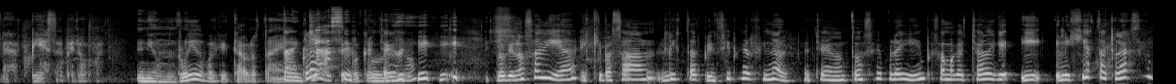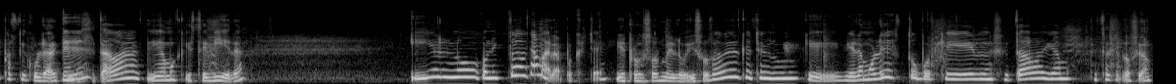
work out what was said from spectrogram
la pieza, pero ni un ruido porque el cabro está en, clase. porque, Lo que no sabía es que pasaban listas al principio y al final. Entonces por ahí empezamos a cachar de que. Y elegí esta clase en particular que ¿Eh? necesitaba, digamos, que se viera. Y él no conectaba cámara, pues, ¿cachai? Y el profesor me lo hizo saber, ¿cachai? ¿no? Que era molesto porque él necesitaba, digamos, esta situación.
